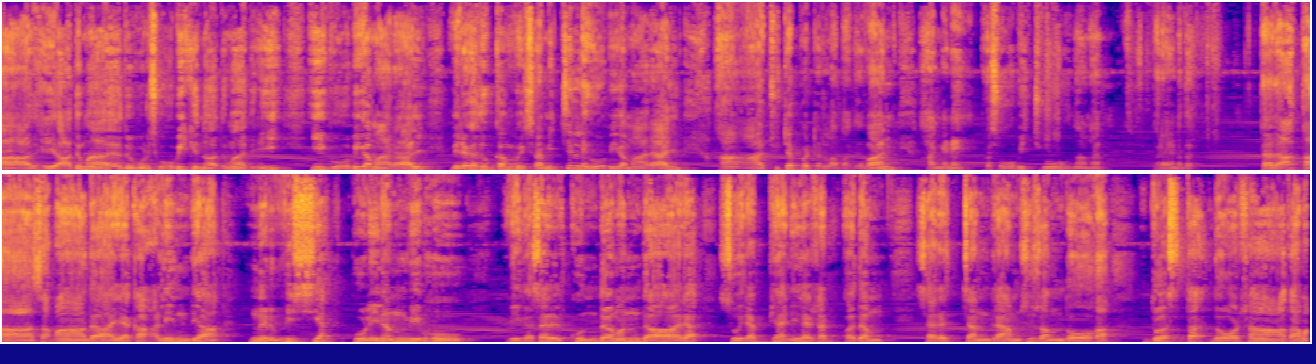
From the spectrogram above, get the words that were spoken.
ആ അത് അതും അതുകൂടി ശോഭിക്കുന്നു. അതുമാതിരി ഈ ഗോപികമാരാൽ വിരഹദുഃഖം ശ്രമിച്ചുള്ള ഗോപികമാരാൽ ആ ആ ചുറ്റപ്പെട്ടുള്ള ഭഗവാൻ അങ്ങനെ പ്രശോഭിച്ചു എന്നാണ് പറയണത്. തഥാ താ സമാദായ കാളിന്ത്യ നിർവിശ്യ പുളിനം വിഭൂ. വികസൽ കുന്ദമന്ദാര സുരഭ്യനിലഷ്പദം ശരചന്ദ്രാംശു സന്തോഹ ധ്വസ്ത ദോഷാതമ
